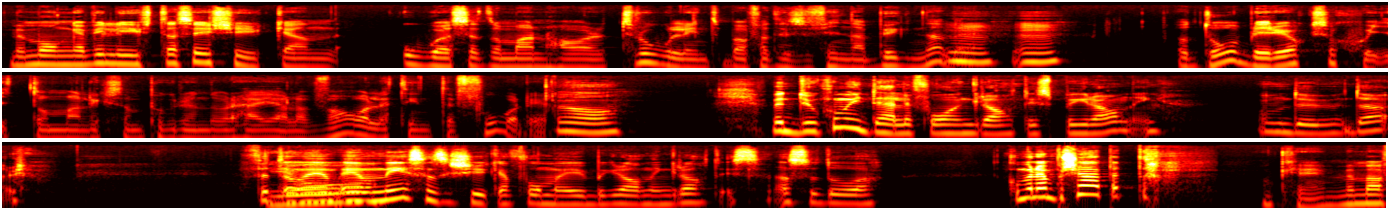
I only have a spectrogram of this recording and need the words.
Men många vill gifta sig i kyrkan oavsett om man har tro eller inte, bara för att det är så fina byggnader. Mm. Mm. Och då blir det ju också skit om man liksom på grund av det här jävla valet inte får det. Ja. Men du kommer ju inte heller få en gratis begravning om du dör. För att om Jo. är med i Svenska kyrkan får man ju begravning gratis. Alltså då kommer den på köpet. Okej, men man,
